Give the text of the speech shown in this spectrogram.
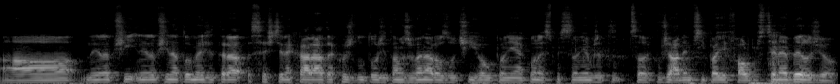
A nejlepší, nejlepší na tom je, že teda se ještě nechá dát jako žlutou, že tam řve na rozhodčího úplně jako nesmyslně, protože to, jako v žádném případě faul prostě nebyl, že jo.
